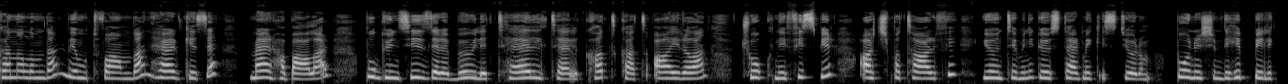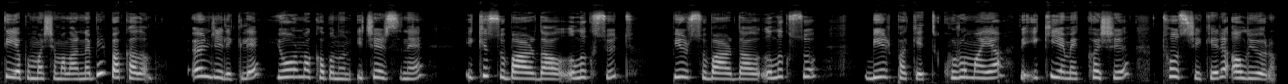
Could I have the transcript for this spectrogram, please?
Kanalımdan ve mutfağımdan herkese merhabalar. Bugün sizlere böyle tel tel kat kat ayrılan çok nefis bir açma tarifi yöntemini göstermek istiyorum. Bunu şimdi hep birlikte yapım aşamalarına bir bakalım. Öncelikle yoğurma kabının içerisine 2 su bardağı ılık süt, 1 su bardağı ılık su, 1 paket kuru maya ve 2 yemek kaşığı toz şekeri alıyorum.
